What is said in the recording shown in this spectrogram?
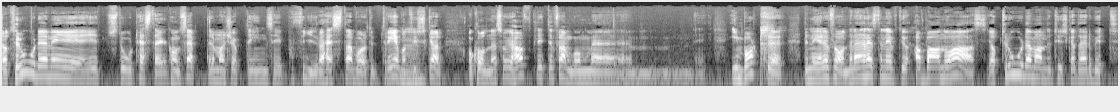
Jag tror den är ett stort hästägarkoncept där man köpte in sig på fyra hästar, varav typ tre var mm. tyskar. Och Kollnäs har ju haft lite framgång med um, importer där nerifrån. Den här hästen heter ju Abanoas. Jag tror den vann det tyska derbyt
